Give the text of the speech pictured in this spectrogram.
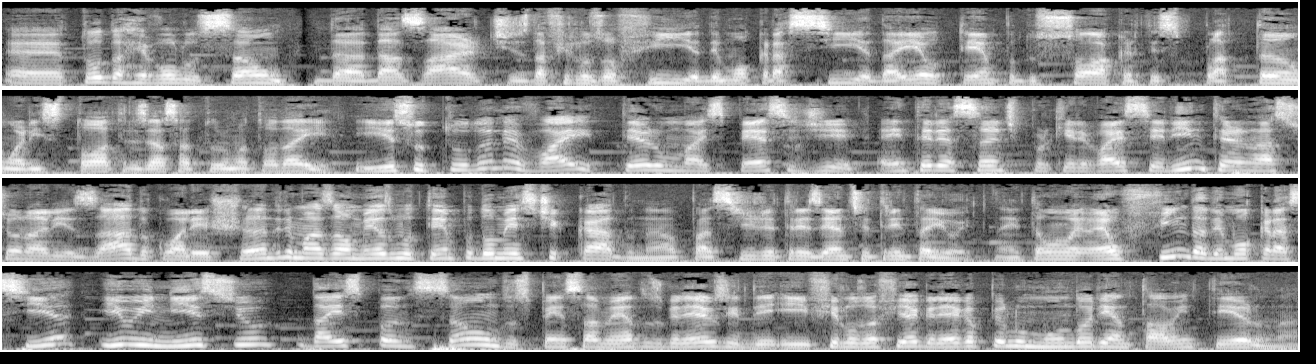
é, toda a revolução da, das artes, da filosofia, democracia, daí é o tempo do Sócrates, Platão, Aristóteles, essa turma toda aí. E isso tudo ele vai ter uma espécie de é interessante porque ele vai ser internacionalizado com Alexandre, mas ao mesmo tempo domesticado, né? A partir de 338. Né? Então é o fim da democracia e o início da expansão dos pensamentos gregos e, de, e filosofia grega pelo mundo oriental inteiro, né?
